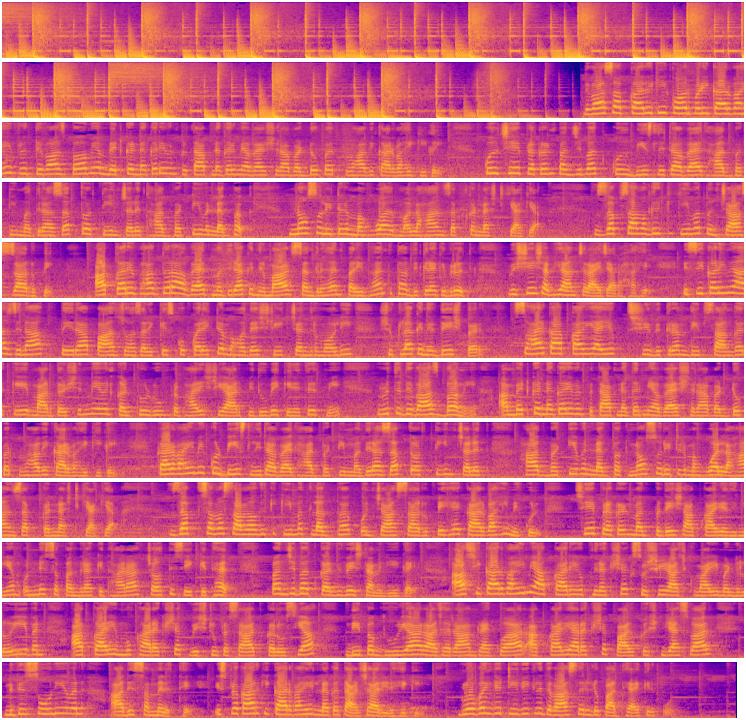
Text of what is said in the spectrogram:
देवास आबकारी की एक और बड़ी कार्रवाई वृद्ध देवास ब में अंबेडकर नगर एवं प्रताप नगर में अवैध शराब अड्डों पर प्रभावी कार्रवाई की गई। कुल छह प्रकरण पंजीबद्ध, कुल 20 लीटर अवैध हाथ भट्टी, मदिरा जब्त और तीन चलित हाथ भट्टी एवं लगभग 900 लीटर महुआ लहान जब्त कर नष्ट किया गया। जब्त सामग्री की कीमत उनचास हज़ार रूपए। आबकारी विभाग द्वारा अवैध मदिरा के निर्माण, संग्रहण, परिवहन तथा विक्रय के विरुद्ध विशेष अभियान चलाया जा रहा है। इसी कड़ी में आज दिनांक तेरह पाँच दो को कलेक्टर महोदय श्री चंद्रमौली शुक्ला के निर्देश पर सहायक आबकारी आयुक्त श्री विक्रमदीप सांगर के मार्गदर्शन में एवं कंट्रोल रूम प्रभारी श्री आर पी दुबे के नेतृत्व में वृत्त दिवास ब में अंबेडकर नगर एवं प्रताप नगर में अवैध शराब अड्डों पर प्रभावी कार्रवाई की गई। कार्रवाई में कुल 20 लीटर अवैध हाथ भट्टी मदिरा जब्त और तीन चलित हाथ भट्टी एवं लगभग 900 लीटर महुआ लहान जब्त कर नष्ट किया गया। जब्त समस्त सामग्री की कीमत लगभग उनचास हज़ार रूपए है। कार्यवाही में कुल छह प्रकरण मध्य प्रदेश आबकारी अधिनियम 1915 की धारा चौतीस एक के तहत पंजीबद्ध कर विवेचना में लिए गए। आज की कार्यवाही में आबकारी उप निरीक्षक सुश्री राजकुमारी मंडलोई एवं आबकारी मुख्य आरक्षक विष्णु प्रसाद कलोसिया, दीपक धूरिया, राजा राम रैकवार, आबकारी आरक्षक बालकृष्ण जायसवाल, नितिन सोनी एवं आदि सम्मिलित थे। इस प्रकार की कार्यवाही लगातार जारी रहेगी। ग्लोबल इंडिया टीवी के लिए देवास उपाध्याय की रिपोर्ट।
